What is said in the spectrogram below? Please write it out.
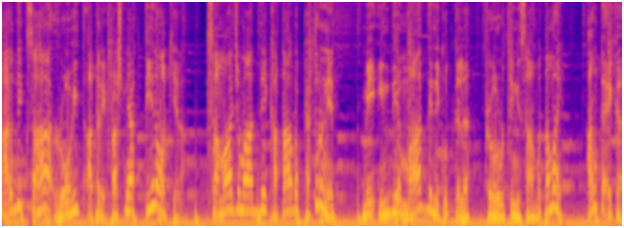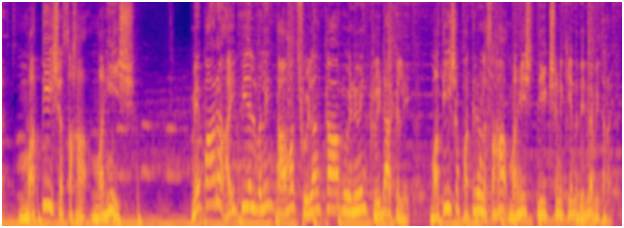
හර්දික් සහ රෝහිත් අතරේ ප්‍රශ්නයක් තියෙනවා කියලා. සමාජ මාධ්‍යයේ කතාව පැතුරනෙත් මේ ඉන්දිය මාධ්‍ය නිකුත් කළ ප්‍රවෘත්ති නිසාම තමයි. අංක එක මතීෂ සහ මහිෂ්. මේ පාර IPL වලින් තාමත් ශ්‍රී ලංකාව වෙනුවෙන් ක්‍රීඩා කළේ මතීෂ පතිරණ සහ මහිෂ් තීක්ෂණ කියන දෙන්න විතරයි.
